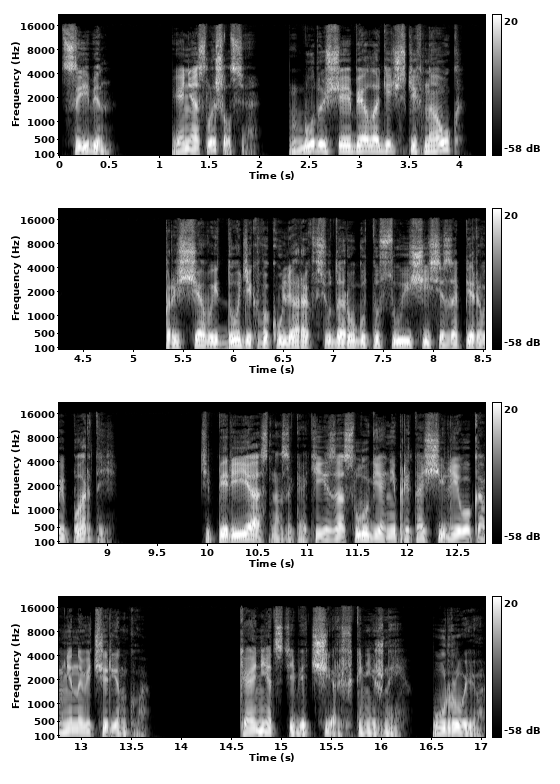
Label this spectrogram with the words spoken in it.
Цыбин? Я не ослышался? Будущее биологических наук? Прыщавый додик в окулярах всю дорогу тусующийся за первой партой? Теперь ясно, за какие заслуги они притащили его ко мне на вечеринку. Конец тебе, червь книжный. Урою.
